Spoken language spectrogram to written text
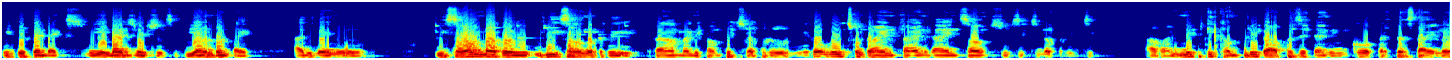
into ten X మీ ఇమాజినేషన్స్ బియాండ్ ఉంటాయి. అది నేను ఈ సాంగ్ మాకు ఇది సాంగ్ ఒకటి రామ్ అని పంపించినప్పుడు ఏదో ఊహించుకుంటూ ఆయన ఫ్యాన్గా ఆయన సాంగ్స్ చూసి ఇచ్చినప్పటి నుంచి అవన్నిటికీ కంప్లీట్ ఆపోజిట్ ఆయన ఇంకో పెద్ద స్థాయిలో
